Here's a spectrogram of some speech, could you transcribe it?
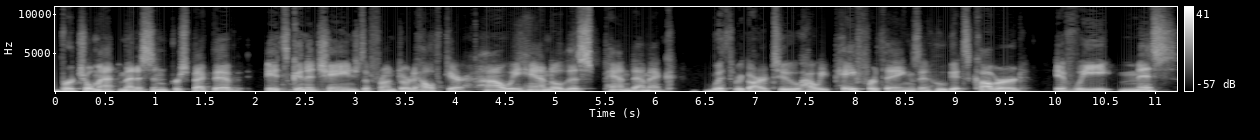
virtual medicine perspective it's going to change the front door to healthcare. How we handle this pandemic with regard to how we pay for things and who gets covered if we miss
